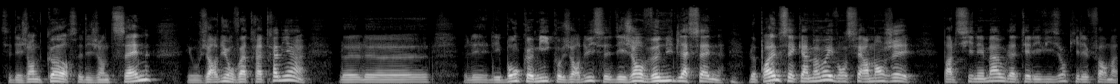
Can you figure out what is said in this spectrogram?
C'est des gens de corps, c'est des gens de scène. Et aujourd'hui, on voit très très bien. Le, les, bons comiques aujourd'hui, c'est des gens venus de la scène. Le problème, c'est qu'à un moment, ils vont se faire manger par le cinéma ou la télévision qui les forme.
